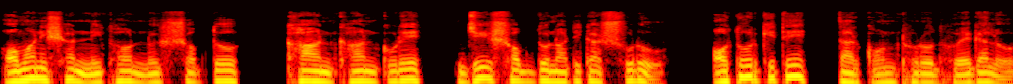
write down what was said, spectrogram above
অমানিসার নিথর নিঃশব্দ, খান খান করে যে শব্দ নাটিকার শুরু, অতর্কিতে তার কণ্ঠরোধ হয়ে গেল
